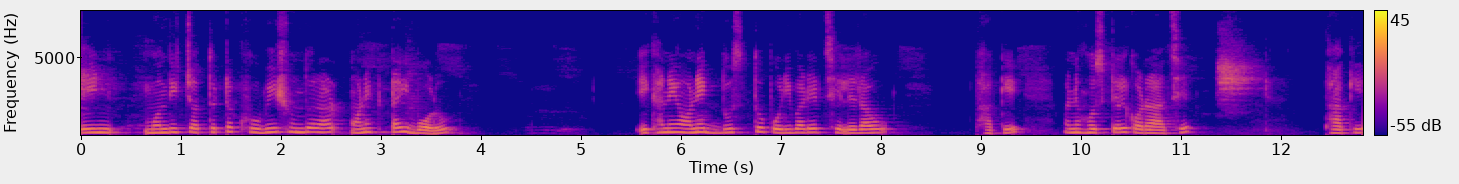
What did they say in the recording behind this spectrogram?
এই মন্দির চত্বরটা খুবই সুন্দর আর অনেকটাই বড়। এখানে অনেক দুস্থ পরিবারের ছেলেরাও থাকে মানে হোস্টেল করা আছে, থাকে।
